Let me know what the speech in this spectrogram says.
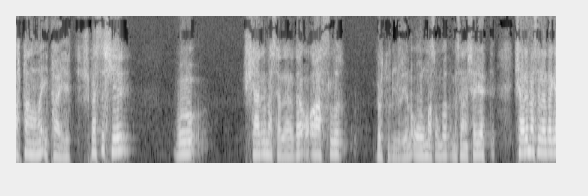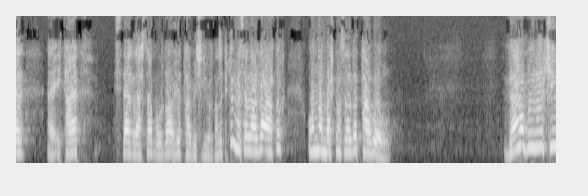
ata-anana itaət et. Şübhəsiz ki, bu şərri məsələlərdə o asılıq götürülür. Yəni olmaz. Onda məsələn şəriət şəri məsələlərdə əgər e, itaət istərlərsə burada tabiçilik yoxdur. Ancaq bütün məsələlərdə artıq ondan başqa məsələlərdə tabi ol. Və buyurur ki,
